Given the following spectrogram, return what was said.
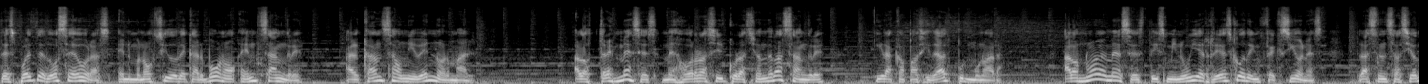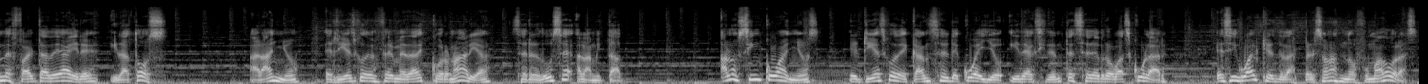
Después de 12 horas, el monóxido de carbono en sangre alcanza un nivel normal a los tres meses mejora la circulación de la sangre y la capacidad pulmonar. A los nueve meses disminuye el riesgo de infecciones, la sensación de falta de aire y la tos. Al año, el riesgo de enfermedad coronaria se reduce a la mitad. A los cinco años, el riesgo de cáncer de cuello y de accidente cerebrovascular es igual que el de las personas no fumadoras,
